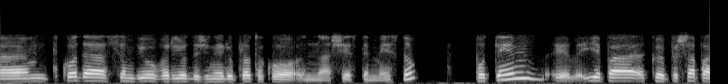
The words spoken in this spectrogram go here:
Um, tako da sem bil v Rio de Janeiro prav tako na šestem mestu. Potem eh, je pa, ko je prišla pa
